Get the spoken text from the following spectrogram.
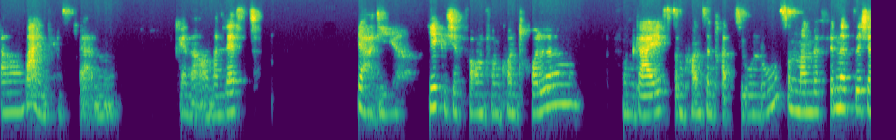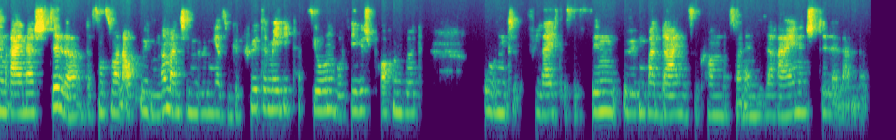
äh, beeinflusst werden. Genau, man lässt ja die jegliche Form von Kontrolle, von Geist und Konzentration los und man befindet sich in reiner Stille. Das muss man auch üben. Ne? Manche mögen ja so geführte Meditationen, wo viel gesprochen wird. Und vielleicht ist es Sinn, irgendwann dahin zu kommen, dass man in dieser reinen Stille landet.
